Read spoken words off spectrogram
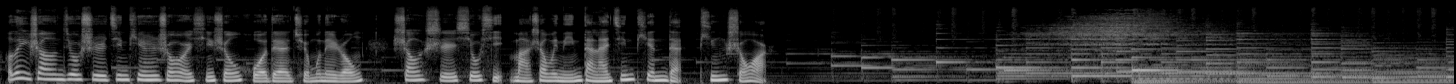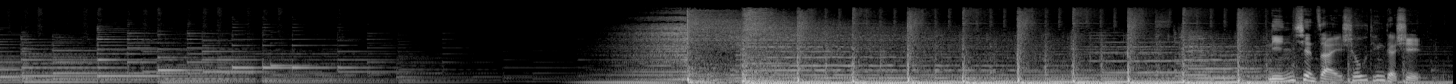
好的，以上就是今天首尔新生活的全部内容。稍事休息，马上为您带来今天的《听首尔》。您现在收听的是。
